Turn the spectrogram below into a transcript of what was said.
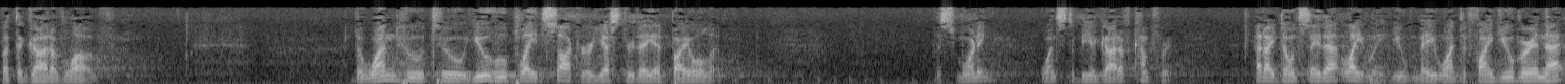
but the God of love the one who, to you who played soccer yesterday at Biola, this morning wants to be a God of comfort. And I don't say that lightly. You may want to find humor in that.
